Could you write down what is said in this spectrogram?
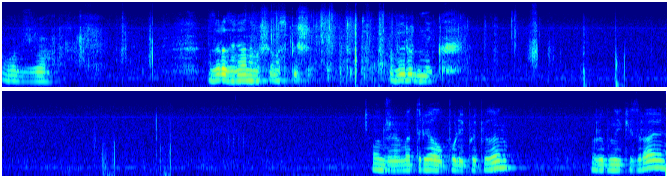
отже. Зараз глянемо, що у нас пише тут виробник. Отже, матеріал поліпропілен, виробник Ізраїль.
